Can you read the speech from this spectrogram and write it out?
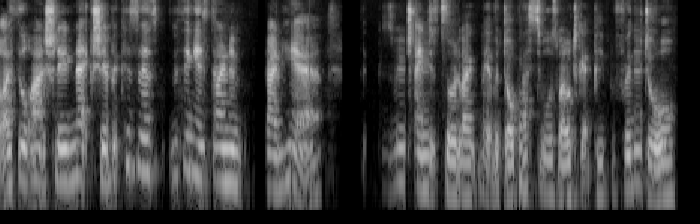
But I thought actually next year, because there's the thing is down in, down here, because we changed it to like a bit of a dog festival as well to get people through the door.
